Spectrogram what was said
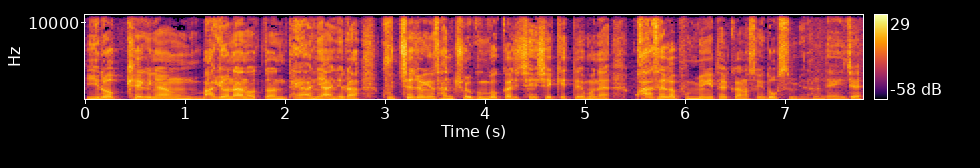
이렇게 그냥 막연한 어떤 대안이 아니라 구체적인 산출 근거까지 제시했기 때문에 과세가 분명히 될 가능성이 높습니다. 네, 이제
